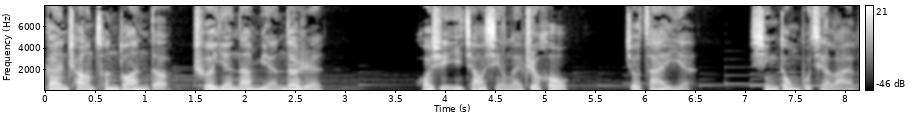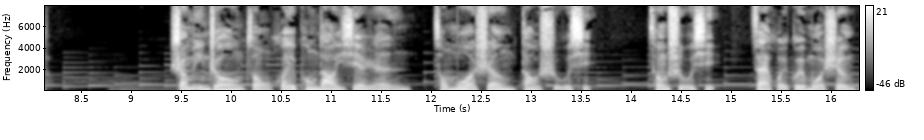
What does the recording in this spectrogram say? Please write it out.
肝肠寸断的彻夜难眠的人，或许一觉醒来之后，就再也心动不起来了。生命中总会碰到一些人，从陌生到熟悉，从熟悉再回归陌生。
